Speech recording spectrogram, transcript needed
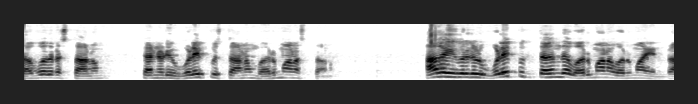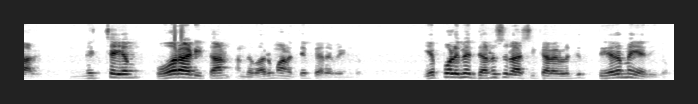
சகோதர ஸ்தானம் தன்னுடைய உழைப்பு ஸ்தானம் வருமான ஸ்தானம். ஆக இவர்கள் உழைப்புக்கு தகுந்த வருமானம் வருமா என்றால் நிச்சயம் போராடித்தான் அந்த வருமானத்தை பெற வேண்டும். எப்பொழுதுமே தனுசு ராசிக்காரர்களுக்கு திறமை அதிகம்.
